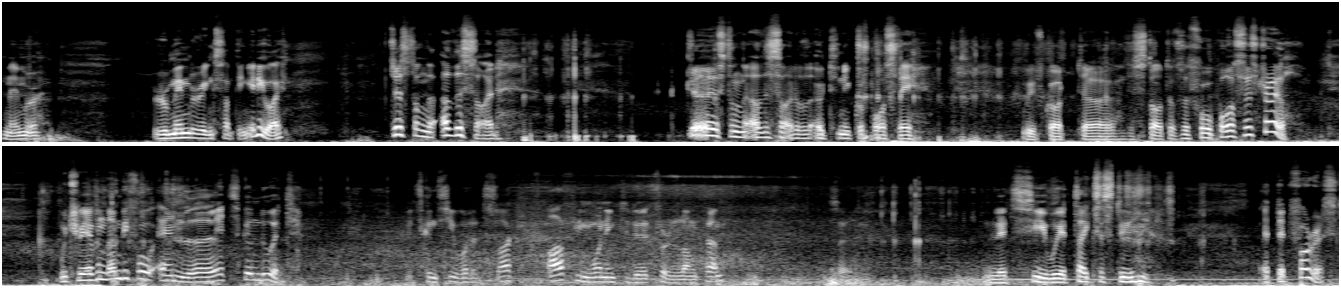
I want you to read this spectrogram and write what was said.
memory, remembering something. Anyway, just on the other side, just on the other side of the Outeniqua Pass there, we've got uh, the start of the Four Passes Trail, which we haven't done before, and let's go and do it. Let's go and see what it's like. I've been wanting to do it for a long time, so let's see where it takes us to at that forest.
